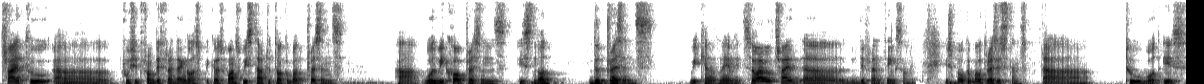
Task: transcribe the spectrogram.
try to uh, push it from different angles because once we start to talk about presence, uh, what we call presence is not the presence. We cannot name it. So I will try uh, different things on it. You spoke about resistance uh, to what is.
